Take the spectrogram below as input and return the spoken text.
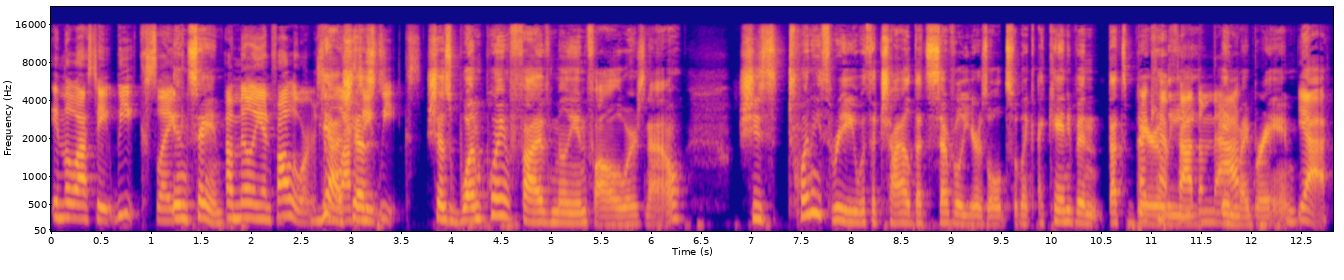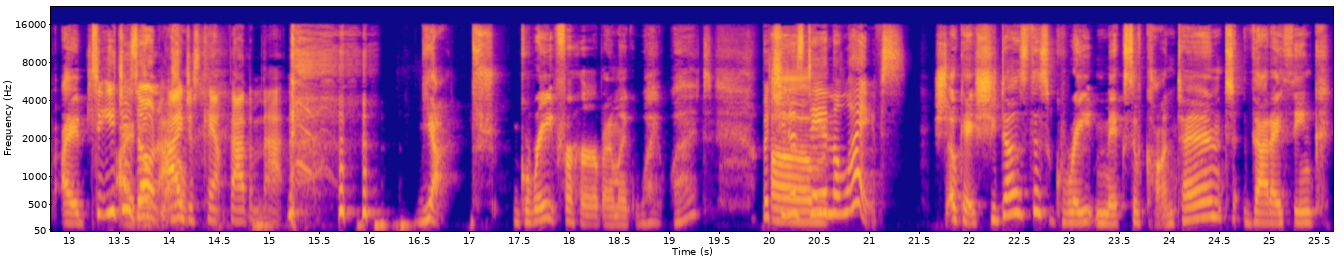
in the last eight weeks, like insane, a million followers. Yeah, in the last has, eight weeks. She has 1.5 million followers now. She's 23 with a child that's several years old. So like, I can't even. That's barely fathom that. in my brain. Yeah, I to each his own. I just can't fathom that. yeah, great for her, but I'm like, what? What? But she um, does day in the lives. She, okay, she does this great mix of content that I think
